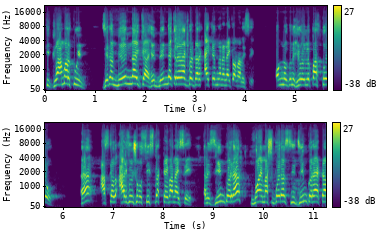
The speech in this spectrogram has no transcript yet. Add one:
কি গ্লামার কুইন যেটা মেন নায়িকা, হে মেন নায়িকার একবার ডাইরেক্ট আইটেম গানে নায়িকা বানাইছে অন্য কোনো হিরো হইলে পারতো। হ্যাঁ আজকাল আরিফিন শুভ সিক্স প্যাকটাই বানাইছে। তাহলে জিম করে, নয় মাস পরে জিম করে একটা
